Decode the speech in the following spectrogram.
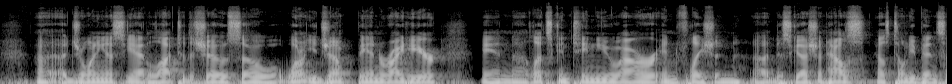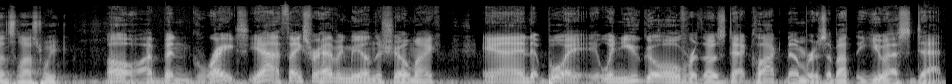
joining us. You add a lot to the show, so why don't you jump in right here and let's continue our inflation discussion. How's how's Tony been since last week? Oh, I've been great. Yeah, thanks for having me on the show, Mike. And boy, when you go over those debt clock numbers about the U.S. debt,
